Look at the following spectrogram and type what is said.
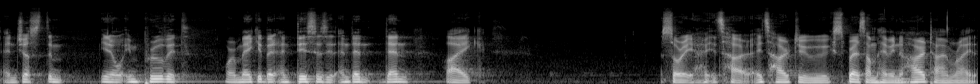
and just um, you know improve it or make it better and this is it. And then then like sorry it's hard it's hard to express i'm having a hard time right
